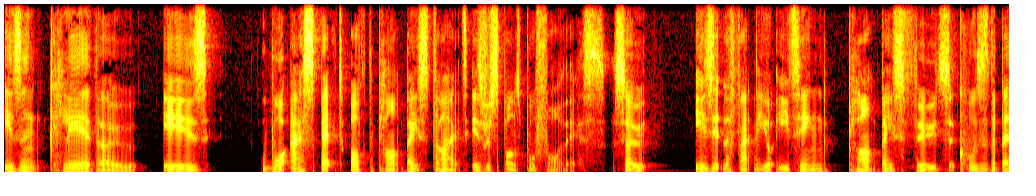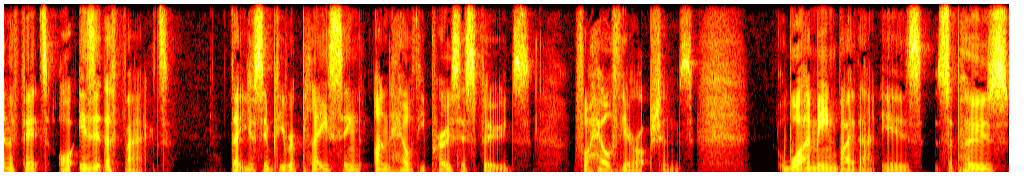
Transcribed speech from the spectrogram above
isn't clear though is what aspect of the plant based diet is responsible for this. So, is it the fact that you're eating plant based foods that causes the benefit, or is it the fact that you're simply replacing unhealthy processed foods for healthier options. What I mean by that is suppose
